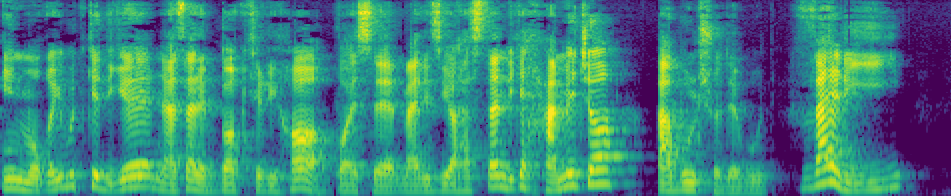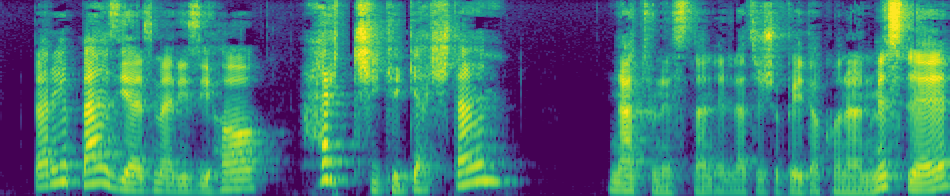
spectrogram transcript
این موقعی بود که دیگه نظر باکتری ها باعث مریضی ها هستن دیگه همه جا قبول شده بود. ولی برای بعضی از مریضی ها هر چی که گشتن نتونستن علتش رو پیدا کنن. مثل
